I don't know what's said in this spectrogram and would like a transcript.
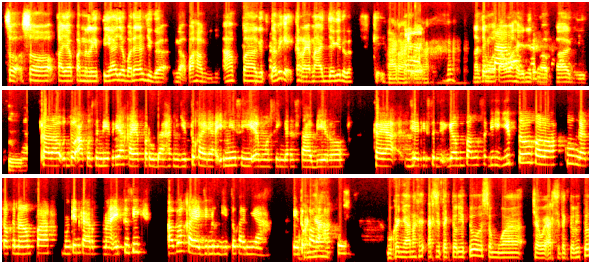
So so kayak peneliti aja padahal juga nggak paham ini apa gitu. Tapi kayak keren aja gitu loh. Kayak parah, Iya. parah. nanti mau tahu ah ini tuh apa gitu. Kalau untuk aku sendiri ya kayak perubahan gitu kayak ini sih emosi nggak stabil. Kayak jadi sedih, gampang sedih gitu kalau aku nggak tahu kenapa. Mungkin karena itu sih apa kayak jenuh gitu kan ya. Itu kalau Bukannya- aku Bukannya anak arsitektur itu semua cewek arsitektur itu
